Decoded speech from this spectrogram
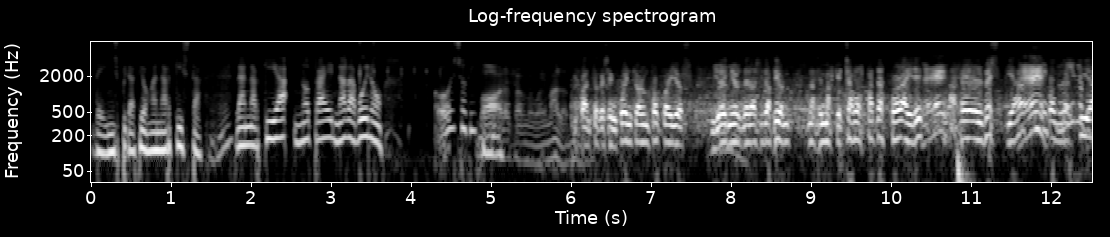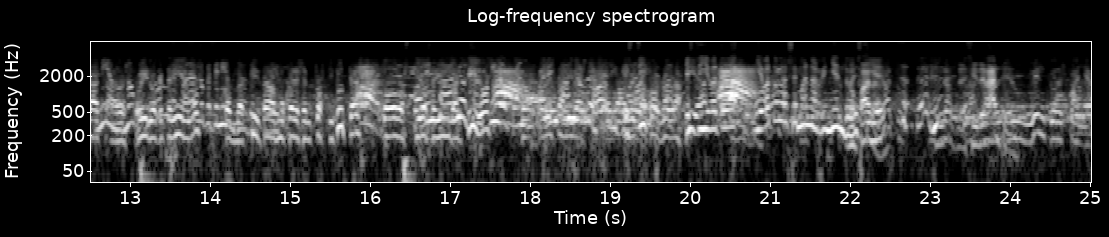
de inspiración anarquista. La anarquía no trae nada bueno. O eso dice. Bueno, eso es muy, malo. cuanto que se encuentran un poco ellos dueños de la situación, no hacen más que echar las patas por aire, hacer el bestia, ¿Eh? convertir a, destruir lo que teníamos, convertir a las mujeres en prostitutas, todos los tíos en invertidos, con esta libertad, con la pornografía. este lleva, toda, lleva toda la semana riñendo No este, para. ¿eh? El hundimiento de España.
